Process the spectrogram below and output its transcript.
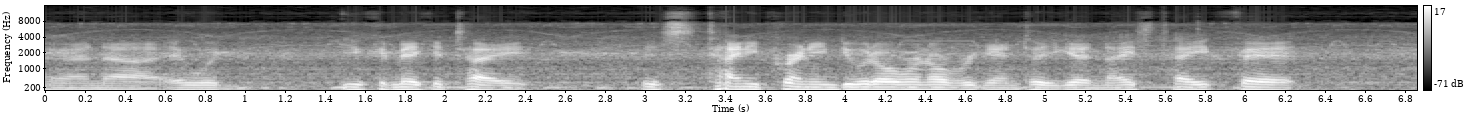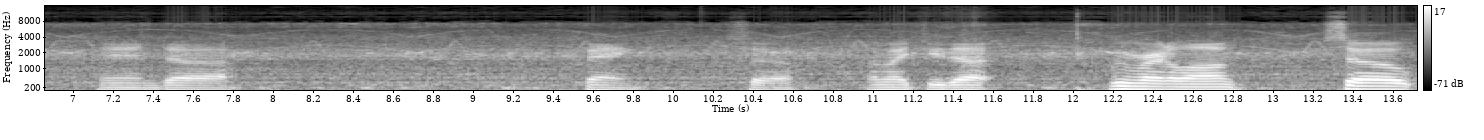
and uh, it would you could make it tight. It's tiny printing do it over and over again until you get a nice tight fit and uh, bang. So I might do that. Moving right along. So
